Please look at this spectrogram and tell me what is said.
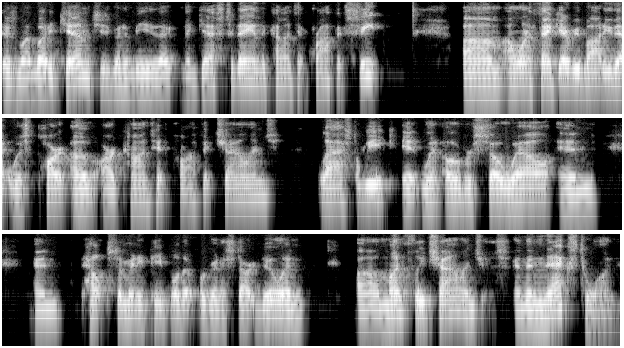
is my buddy Kim. She's going to be the, the guest today in the Content Profit seat. Um, I want to thank everybody that was part of our Content Profit Challenge last week. It went over so well and and help so many people that we're going to start doing uh, monthly challenges. And the next one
